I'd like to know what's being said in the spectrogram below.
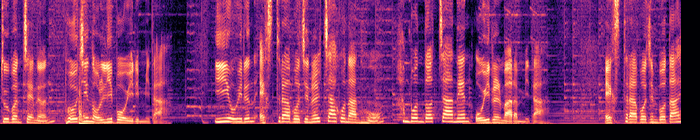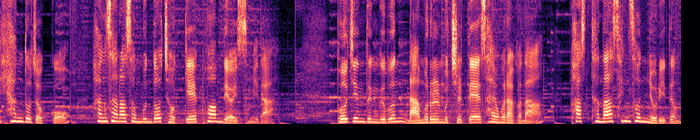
두 번째는 버진 올리브 오일입니다. 이 오일은 엑스트라 버진을 짜고 난 후 한 번 더 짜낸 오일을 말합니다. 엑스트라 버진보다 향도 적고 항산화 성분도 적게 포함되어 있습니다. 버진 등급은 나물을 무칠 때 사용을 하거나 파스타나 생선 요리 등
